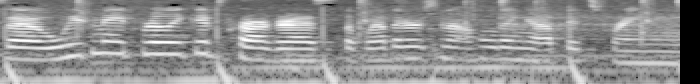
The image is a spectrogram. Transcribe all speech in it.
so we've made really good progress. The weather's not holding up, it's raining.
